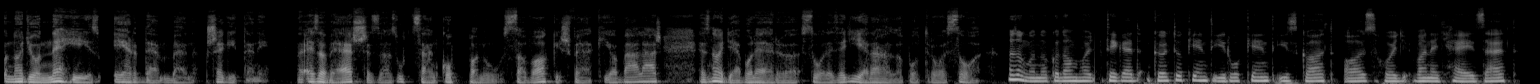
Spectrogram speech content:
nagyon nehéz érdemben segíteni. Na ez a vers, ez az utcán koppanó szavak és felkiabálás, ez nagyjából erről szól, ez egy ilyen állapotról szól. Azon gondolkodom, hogy téged költőként, íróként izgat az, hogy van egy helyzet,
